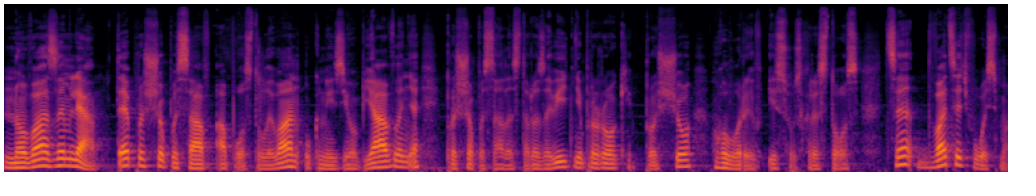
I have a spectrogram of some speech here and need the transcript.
Нова земля те, про що писав апостол Іван у книзі об'явлення, про що писали старозавітні пророки, про що говорив Ісус Христос. Це 28-ма,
